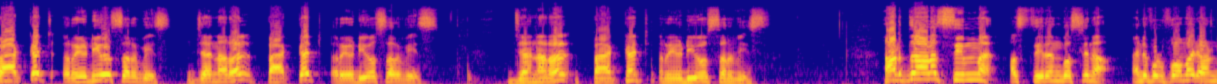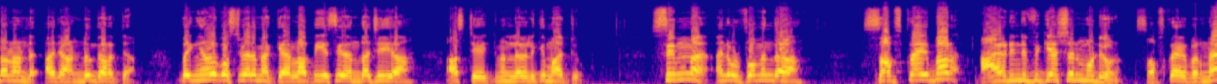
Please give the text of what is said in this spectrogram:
packet radio service general packet radio service general packet radio service അടുത്തതാണ് സിം സ്ഥിരം ക്വസ്റ്റ്യനാ അതിന്റെ ഫുൾ ഫോം രണ്ടെണ്ണം ഉണ്ട്. ആ രണ്ടും കറക്റ്റാണ് അപ്പോൾ ഇങ്ങനെയുള്ള ക്വസ്റ്റ്യൻ വരുമ്പോൾ കേരള പി എസ് സി എന്താ ചെയ്യുക ആ സ്റ്റേറ്റ്മെന്റ് ലെവലിലേക്ക് മാറ്റും. സിമ്മ് അതിന്റെ ഫുൾ ഫോം എന്താ? സബ്സ്ക്രൈബർ ഐഡന്റിഫിക്കേഷൻ മൊഡ്യൂൾ സബ്സ്ക്രൈബറിനെ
